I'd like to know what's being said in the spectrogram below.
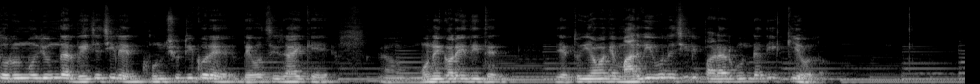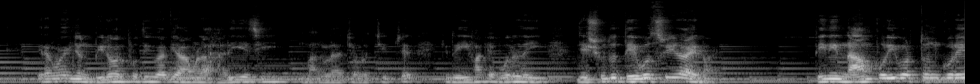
তরুণ মজুমদার বেঁচে ছিলেন, খুনসুটি করে দেবশ্রী রায়কে মনে করেই দিতেন যে, তুই আমাকে মারবি বলেছিলি, পাড়ার গুন্ডা দিয়ে কি হলো? এরকম একজন বিরল প্রতিভাকে আমরা হারিয়েছি বাংলা চলচ্চিত্রের। কিন্তু এই ফাঁকে বলে দেই যে, শুধু দেবশ্রী রায় নয়, তিনি নাম পরিবর্তন করে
